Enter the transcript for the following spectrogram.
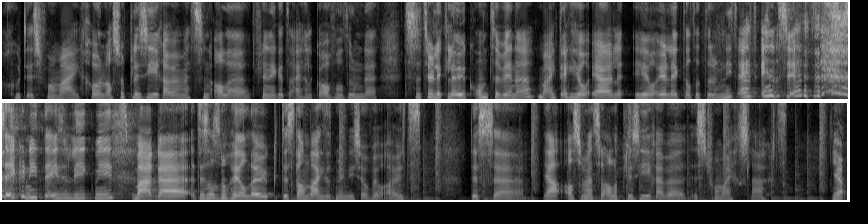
goed is voor mij. Gewoon als we plezier hebben met z'n allen, vind ik het eigenlijk al voldoende. Het is natuurlijk leuk om te winnen, maar ik denk heel, eerlijk, heel eerlijk dat het er niet echt in zit. Zeker niet deze league meet. Maar uh, het is alsnog heel leuk, dus dan maakt het me niet zoveel uit. Dus uh, ja, als we met z'n allen plezier hebben, is het voor mij geslaagd. Ja,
